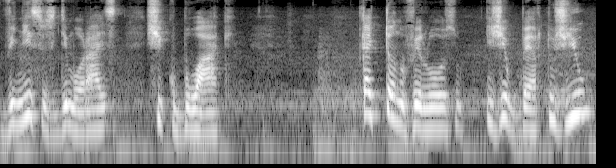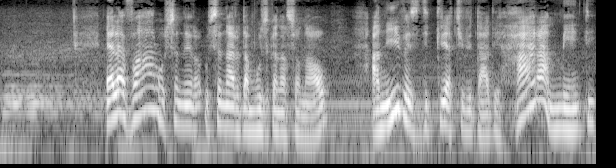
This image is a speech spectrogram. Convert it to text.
Vinícius de Moraes, Chico Buarque, Caetano Veloso e Gilberto Gil elevaram o cenário, o cenário da música nacional a níveis de criatividade raramente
